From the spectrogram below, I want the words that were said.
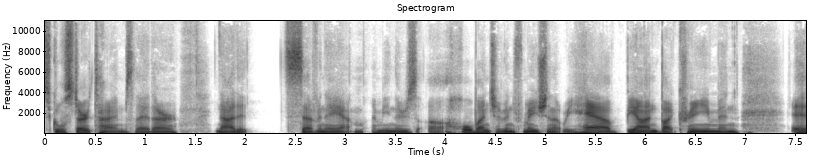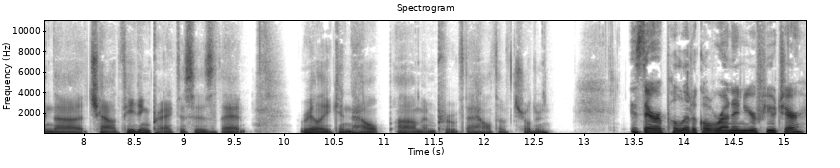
school start times that are not at 7 a.m. I mean, there's a whole bunch of information that we have beyond butt cream and and uh, child feeding practices that really can help um, improve the health of children. Is there a political run in your future?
